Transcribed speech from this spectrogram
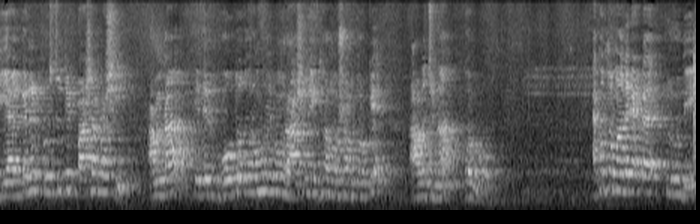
এই অ্যালকেনের প্রস্তুতির পাশাপাশি আমরা এদের ভৌত ধর্ম এবং রাসায়নিক ধর্ম সম্পর্কে আলোচনা করব। এখন তোমাদের একটা ক্লু দিই।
